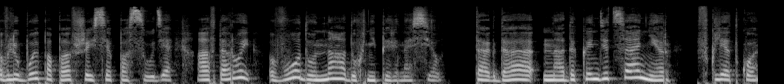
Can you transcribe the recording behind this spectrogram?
в любой попавшейся посуде, а второй воду на дух не переносил. Тогда надо кондиционер в клетку,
